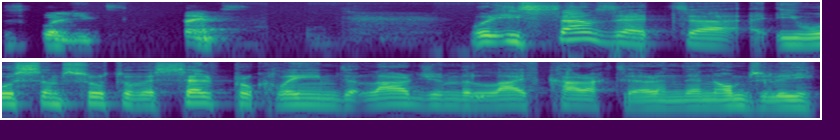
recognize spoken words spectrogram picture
his colleagues. Thanks. Well, it sounds that uh, he was some sort of a self proclaimed larger than life character, and then obviously,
